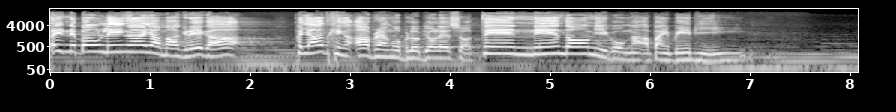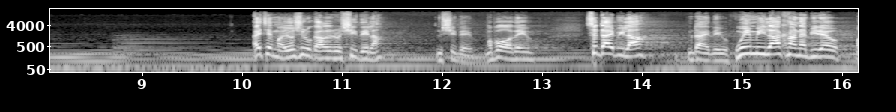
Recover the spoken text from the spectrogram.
အဲ့ဒီနှစ်ပေါင်း၄900မှာကလေးက ဖျားသခင်ကအာဗြဟံကိုဘယ်လိုပြောလဲဆိုတော့သင်နင်းသောမြေကိုငါအပိုင်ပေးပြီအဲ့ချိန်မှာယောရှုတို့ကလည်းရှိသေးလားမရှိသေးဘူးမပေါ်သေးဘူးစစ်တိုက်ပြီလားမတိုက်သေးဘူးဝင်ပြီလားခါနေပြီတဲ့မ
